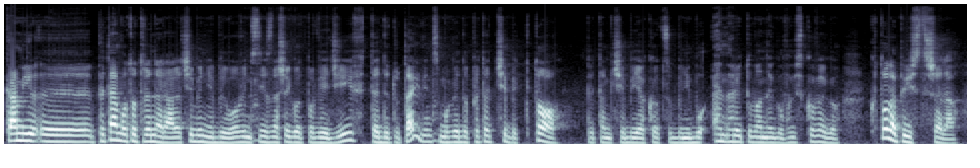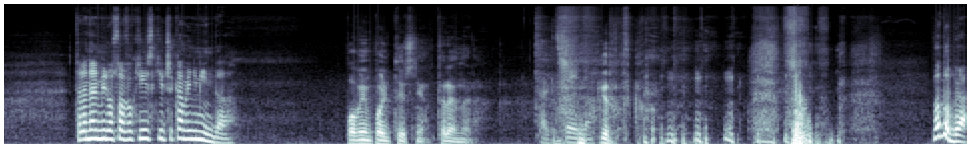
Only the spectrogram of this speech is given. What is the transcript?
Kamil, y, pytałem o to trenera, ale ciebie nie było, więc nie znasz jego odpowiedzi wtedy tutaj, więc mogę dopytać ciebie, kto, pytam ciebie jako co by nie było emerytowanego wojskowego, kto lepiej strzela? Trener Mirosław Okniński czy Kamil Minda? Powiem politycznie, trener. Tak, trzeba. Krótko. No dobra,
